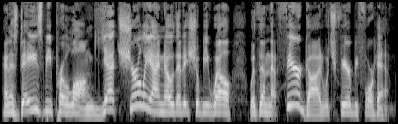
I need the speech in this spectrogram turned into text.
and his days be prolonged, yet surely I know that it shall be well with them that fear God, which fear before him.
